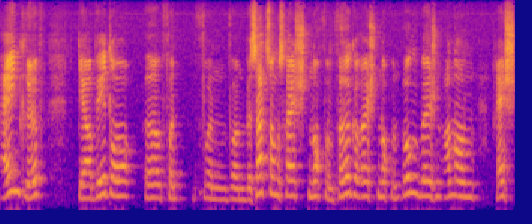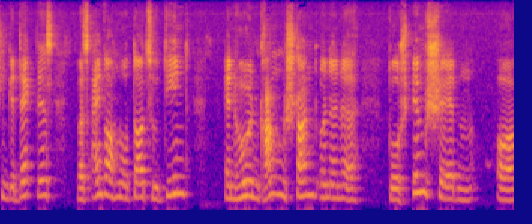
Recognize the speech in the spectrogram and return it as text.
Eingriff, der weder äh, von, von, von Besatzungsrechten noch vom Völkerrecht noch von irgendwelchen anderen Rechten gedeckt ist, was einfach nur dazu dient, einen hohen Krankenstand und eine durch Impfschäden äh,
